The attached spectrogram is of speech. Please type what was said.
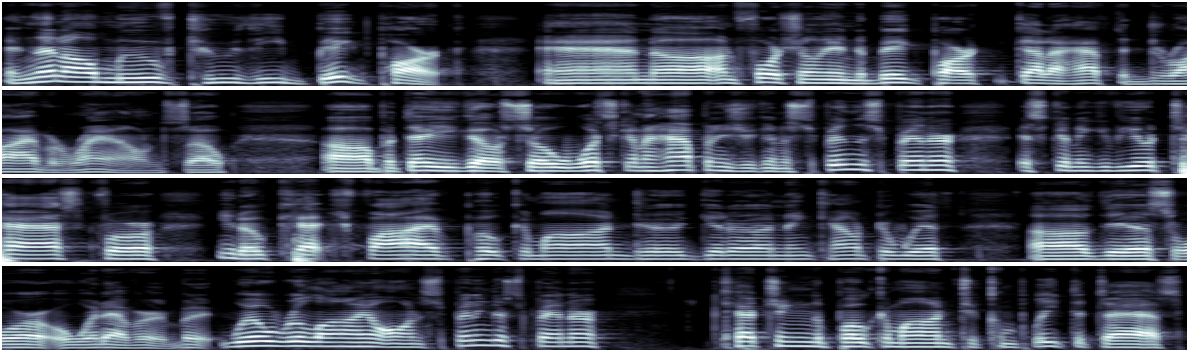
And then I'll move to the big park. And unfortunately, in the big park, you gotta have to drive around. So uh, but there you go. So what's going to happen is you're going to spin the spinner. It's going to give you a task for, you know, catch five Pokemon to get an encounter with uh, this or, or whatever. But we'll rely on spinning a spinner, catching the Pokemon to complete the task.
